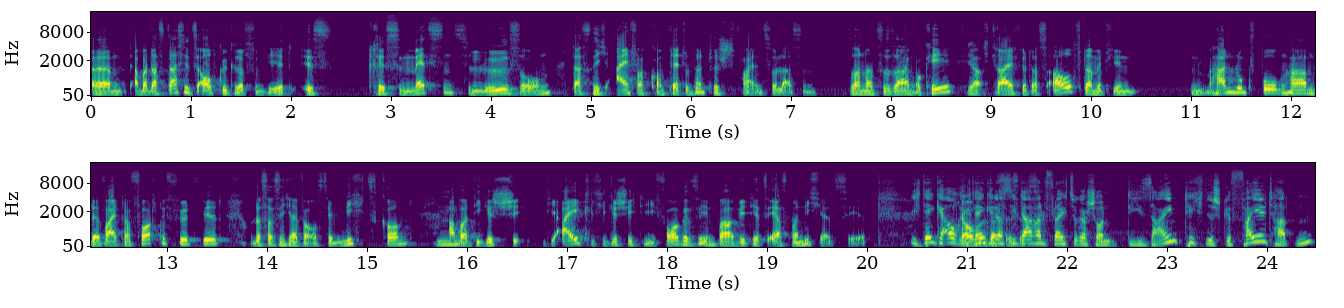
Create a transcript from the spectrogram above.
Ähm, aber dass das jetzt aufgegriffen wird, ist Chris Metzens Lösung, das nicht einfach komplett unter den Tisch fallen zu lassen, sondern zu sagen, okay, ja. ich greife das auf, damit wir ein einen Handlungsbogen haben, der weiter fortgeführt wird und dass das nicht einfach aus dem Nichts kommt. Mhm. Aber die, Gesch die eigentliche Geschichte, die vorgesehen war, wird jetzt erstmal nicht erzählt. Ich denke auch, ich, glaube, ich denke, das dass sie daran es. vielleicht sogar schon designtechnisch gefeilt hatten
